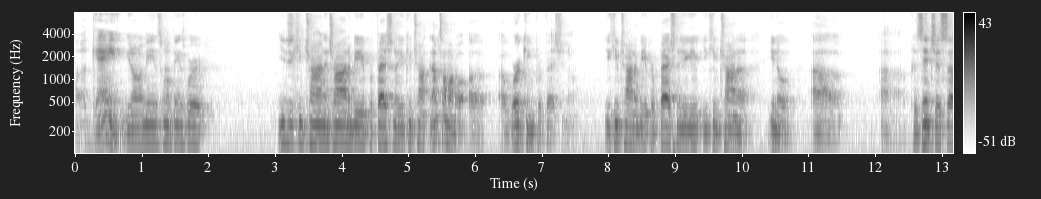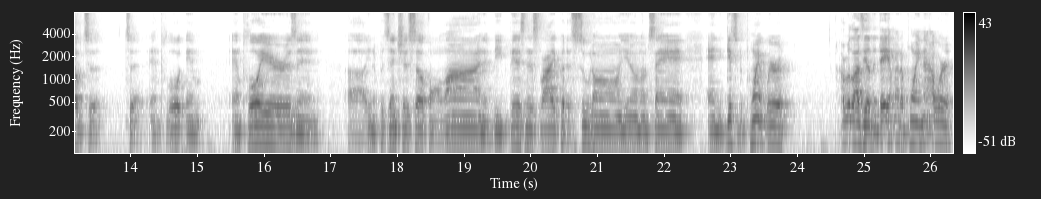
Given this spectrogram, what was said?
a game. You know what I mean? It's one of the things where you just keep trying and trying to be a professional. You keep trying, and I'm talking about a, a, a working professional. You keep trying to be a professional. You you keep trying to you know uh, uh, present yourself to to employ em, employers and uh, you know present yourself online and be businesslike. Put a suit on. You know what I'm saying? And get to the point where I realized the other day I'm at a point now where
